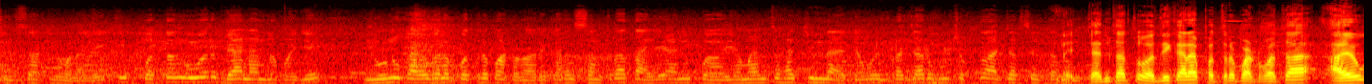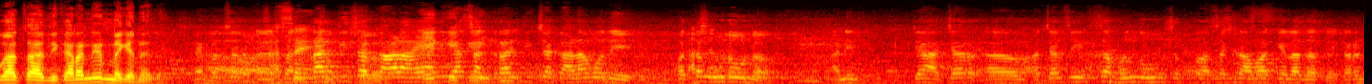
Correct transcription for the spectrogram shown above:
शिरसाट म्हणाले की पतंगवर बॅन आणलं पाहिजे. निवडणूक आयोगाला पत्र पाठवणार आहे. कारण संक्रांत आहे आणि एमआयएमचं हा चिन्ह आहे. त्यामुळे प्रचार होऊ शकतो आचारसंहिता नाही, त्यांचा तो अधिकार आहे पत्र पाठवायचा. आयोगाचा अधिकार आहे निर्णय घेण्याचा. संक्रांतीचा काळ आहे संक्रांतीच्या काळामध्ये पतंग उडवणं आणि त्या आचार आचारसंहितेचा भंग होऊ शकतो असा दावा केला जातोय. कारण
